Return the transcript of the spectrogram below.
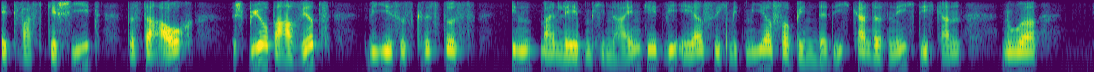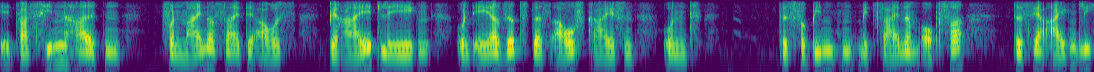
etwas geschieht, dass da auch spürbar wird, wie Jesus Christus in mein Leben hineingeht, wie er sich mit mir verbindet. Ich kann das nicht, ich kann nur etwas hinhalten, von meiner Seite aus bereitlegen und er wird das aufgreifen und das verbinden mit seinem Opfer, das ja eigentlich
